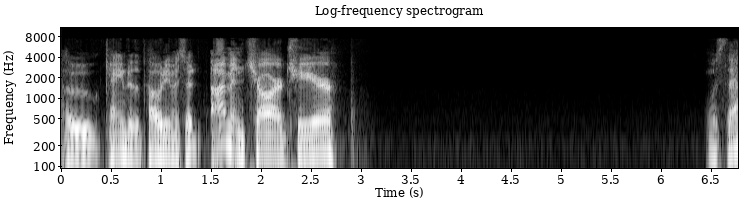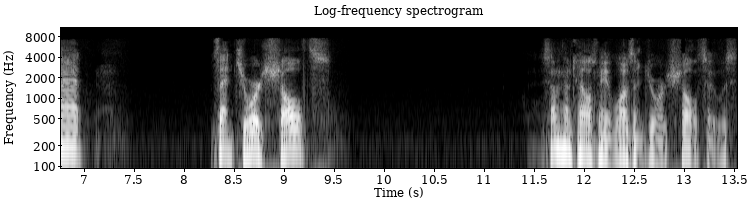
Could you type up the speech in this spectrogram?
Who came to the podium and said, I'm in charge here. Was that was that George Shultz? Something tells me it wasn't George Shultz. It was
